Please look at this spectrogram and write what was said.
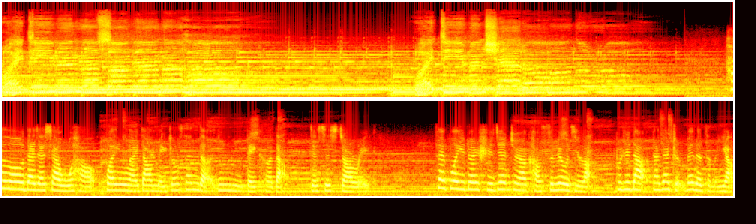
White demon love song down the hall. White demon shadow. Hello，大家下午好，欢迎来到每周三的英语贝壳岛。This is Story。再过一段时间就要考四六级了，不知道大家准备的怎么样？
